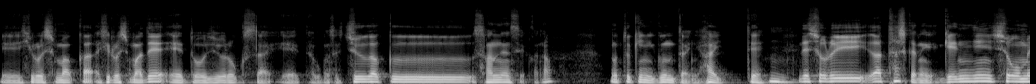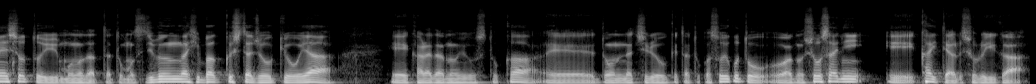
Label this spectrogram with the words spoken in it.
えー広島か、広島で、えっ、と、16歳、えっ、と、ごめんなさい、中学3年生かな？の時に軍隊に入って、うんで、書類が確かに現人証明書というものだったと思うんです。自分が被爆した状況や、えー体の様子とか、えーどんな治療を受けたとか、そういうことを、あの、詳細に、えー書いてある書類が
